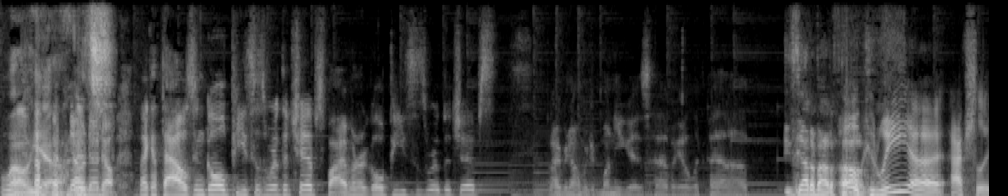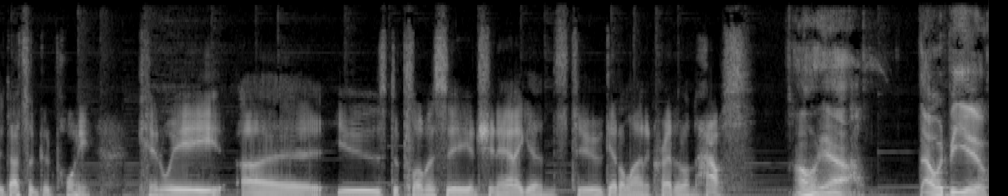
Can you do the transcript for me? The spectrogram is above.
Well, yeah. no, no, it's- no. Like a thousand gold pieces worth of chips. Five hundred gold pieces worth of chips. I don't even know how much money you guys have. I gotta look that up. He's got about a Oh, thousand. can we? Uh, actually, that's a good point. Can we uh, use diplomacy and shenanigans to get a line of credit on the house? Oh yeah, that would be you.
